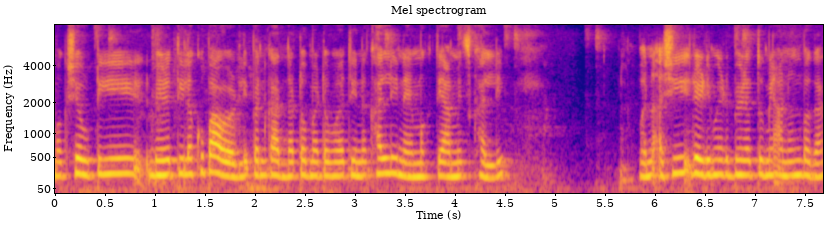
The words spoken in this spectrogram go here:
मग शेवटी भेळ तिला खूप आवडली पण कांदा टोमॅटोमुळे तिनं खाल्ली नाही मग ती आम्हीच खाल्ली. पण अशी रेडीमेड भेळ तुम्ही आणून बघा.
